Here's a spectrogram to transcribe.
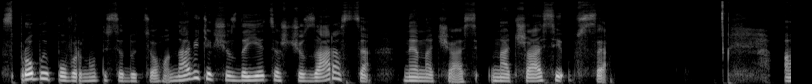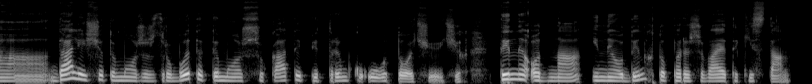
спробуй повернутися до цього. Навіть якщо здається, що зараз це не на часі, на часі все. А Далі, що ти можеш зробити? Ти можеш шукати підтримку у оточуючих. Ти не одна і не один, хто переживає такий стан.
